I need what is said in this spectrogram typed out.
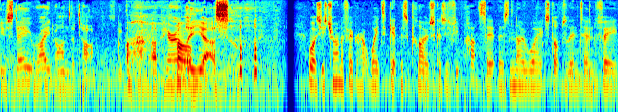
Can you stay right on the top? Oh. Apparently, Oh. yes. Well, she's trying to figure out a way to get this close because if she puts it, there's no way it stops within 10 feet.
